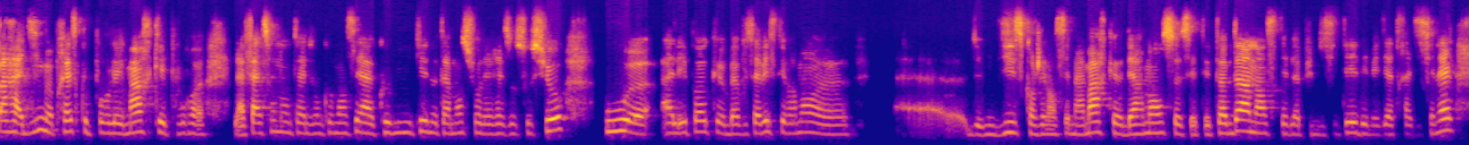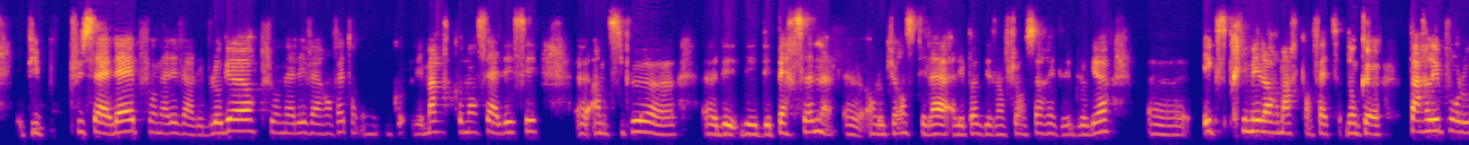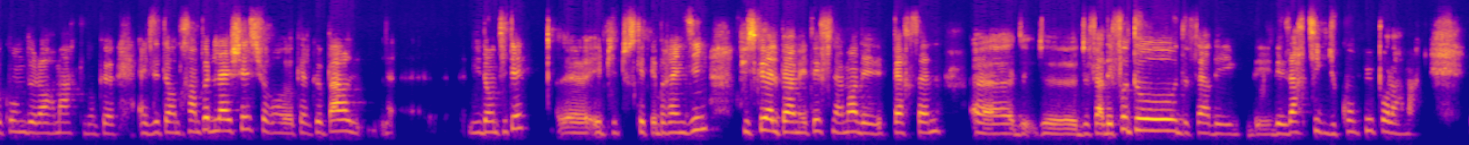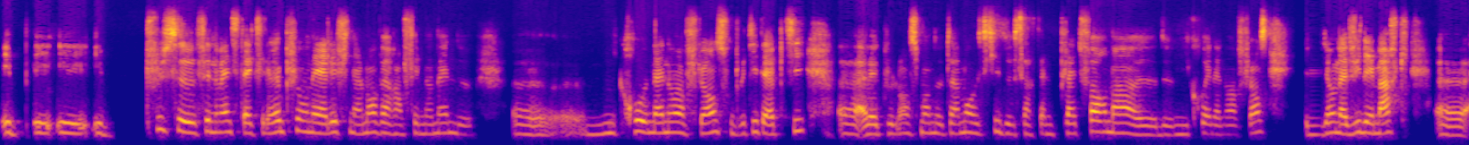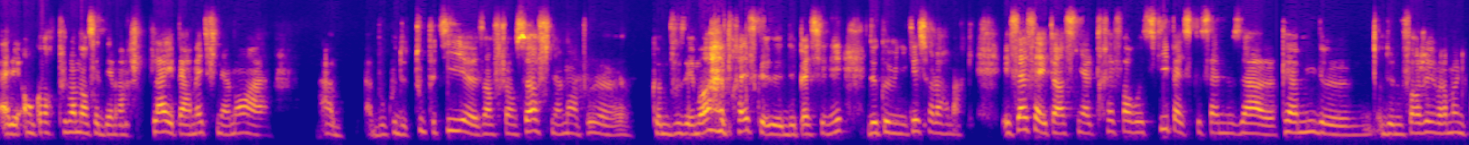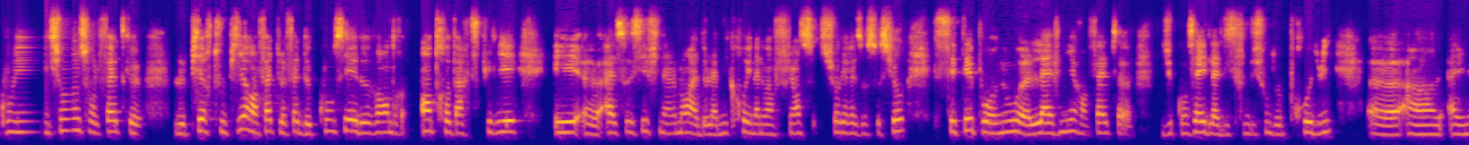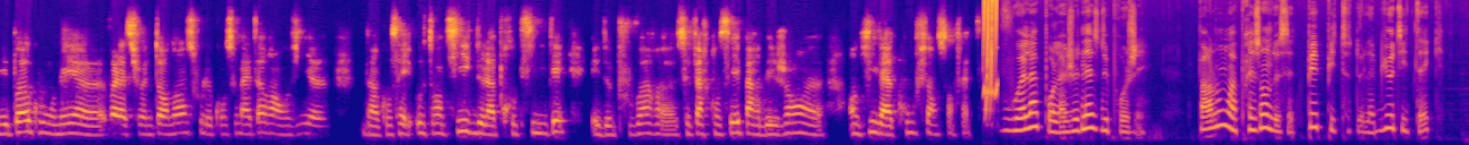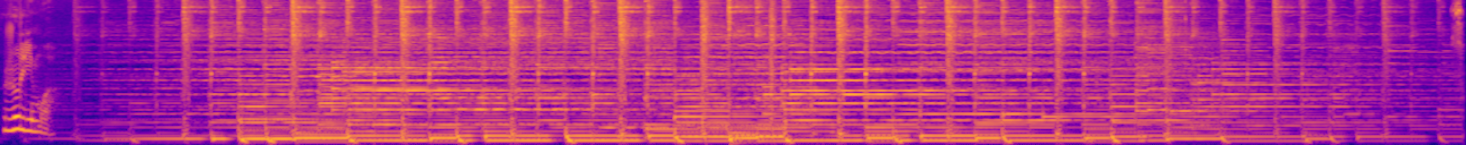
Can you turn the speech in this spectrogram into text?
paradigme presque pour les marques et pour la façon dont elles ont commencé à communiquer, notamment sur les réseaux sociaux, où à l'époque, bah, vous savez, c'était vraiment 2010, euh, quand j'ai lancé ma marque, Dermance, c'était top-down, hein, c'était de la publicité, des médias traditionnels. Et puis, plus ça allait, plus on allait vers les blogueurs, plus on allait vers, en fait, les marques commençaient à laisser un petit peu des, des, des, personnes, en l'occurrence, c'était là à l'époque des influenceurs et des blogueurs, euh, exprimer leur marque en fait. Donc euh, parler pour le compte de leur marque. Donc euh, elles étaient en train un peu de lâcher sur quelque part l'identité. Et puis tout ce qui était branding, puisqu'elle permettait finalement à des personnes de, de, faire des photos, de faire des, des, articles, du contenu pour leur marque. Et, plus ce phénomène s'est accéléré, plus on est allé finalement vers un phénomène de euh, micro-nano-influence, où petit à petit, euh, avec le lancement notamment aussi de certaines plateformes hein, euh, de micro et nano-influence, eh on a vu les marques aller encore plus loin dans cette démarche-là et permettre finalement à, beaucoup de tout petits influenceurs, finalement un peu comme vous et moi, presque des passionnés, de communiquer sur leur marque. Et ça, ça a été un signal très fort aussi parce que ça nous a permis de, de nous forger vraiment une conviction sur le fait que le pire-to-pire, en fait, le fait de conseiller et de vendre entre particuliers et associé finalement à de la micro et nano-influence sur les réseaux sociaux, c'était pour nous l'avenir, en fait, du conseil de la distribution de produits à, à, une époque où on est voilà, sur une tendance où le consommateur a envie d'un conseil authentique, de la proximité et de pouvoir se faire conseiller par des gens en qui il a confiance, en fait. Voilà pour la jeunesse du projet. Parlons à présent de cette pépite de la biotech, Joli Moi.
